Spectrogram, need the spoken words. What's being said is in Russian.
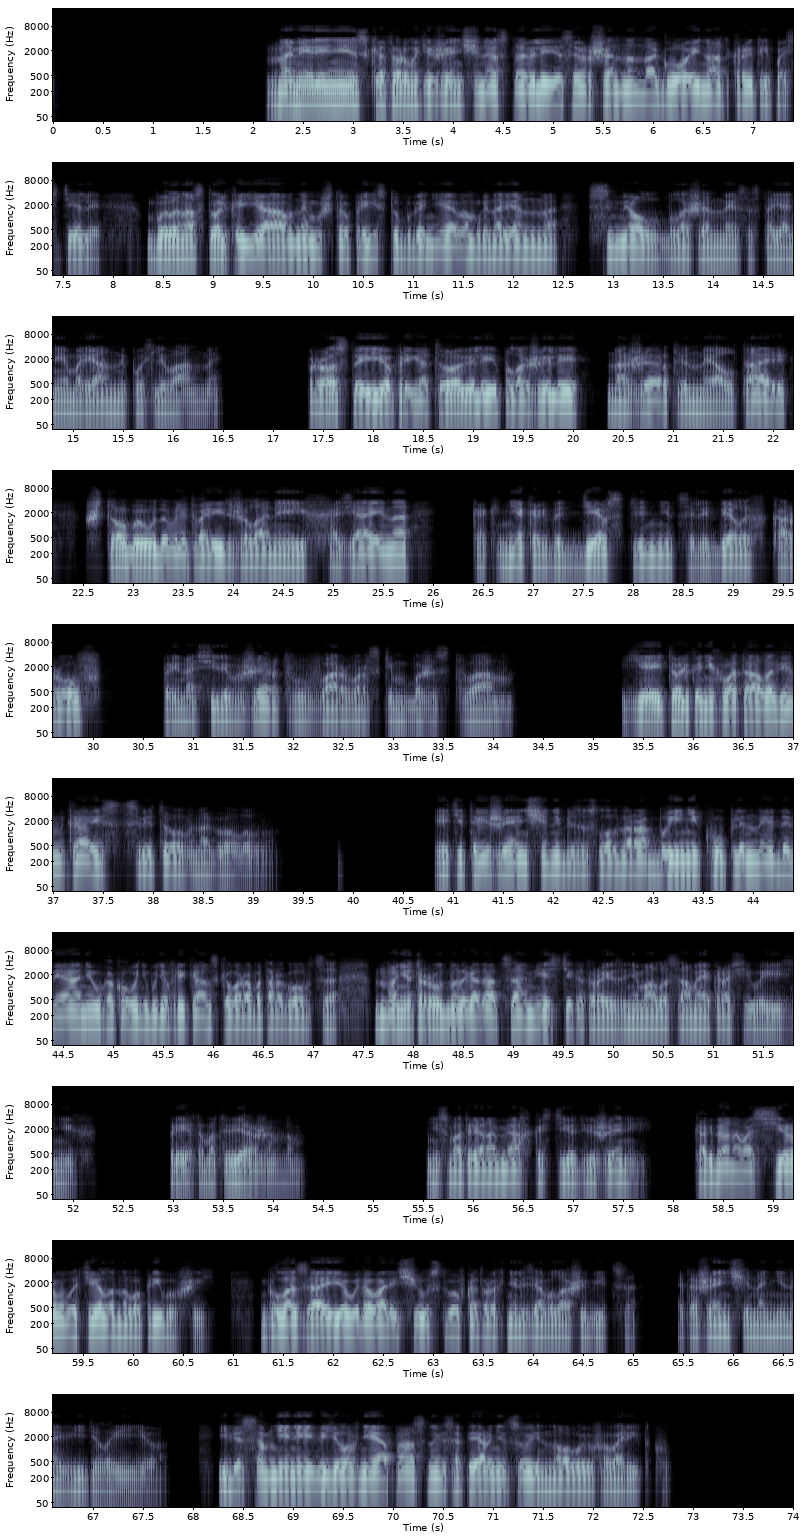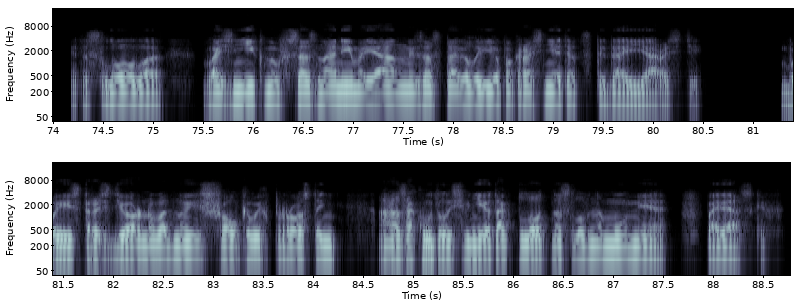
Намерение, с которым эти женщины оставили ее совершенно ногой на открытой постели — было настолько явным, что приступ гнева мгновенно смел блаженное состояние Марианны после ванны. Просто ее приготовили и положили на жертвенный алтарь, чтобы удовлетворить желание их хозяина, как некогда девственниц или белых коров приносили в жертву варварским божествам. Ей только не хватало венка из цветов на голову. Эти три женщины, безусловно, рабыни, купленные Дамиане у какого-нибудь африканского работорговца, но нетрудно догадаться о месте, которое занимала самая красивая из них, при этом отверженном. Несмотря на мягкость ее движений, когда она массировала тело новоприбывшей, глаза ее выдавали чувства, в которых нельзя было ошибиться. Эта женщина ненавидела ее и без сомнения видела в ней опасную соперницу и новую фаворитку. Это слово, возникнув в сознании Марианны, заставило ее покраснеть от стыда и ярости. Быстро сдернув одну из шелковых простынь, она закуталась в нее так плотно, словно мумия в повязках.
